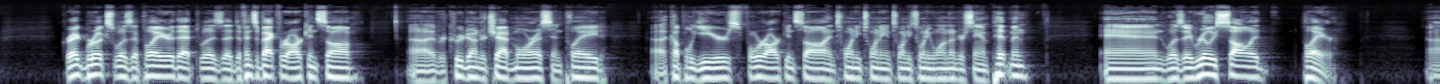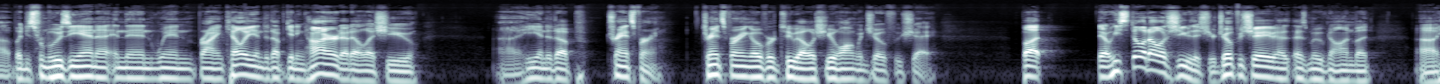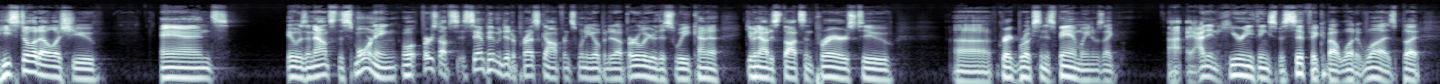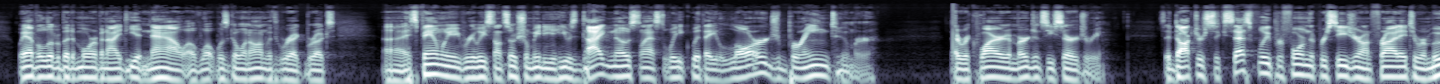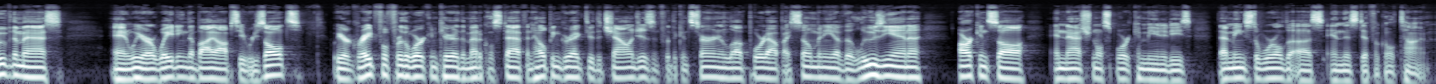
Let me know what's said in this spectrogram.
Greg Brooks was a player that was a defensive back for Arkansas, uh, recruited under Chad Morris, and played a couple years for Arkansas in 2020 and 2021 under Sam Pittman, and was a really solid player. Uh, but he's from Louisiana. And then when Brian Kelly ended up getting hired at LSU, uh, he ended up transferring, transferring over to LSU along with Joe Foucha. But you know he's still at LSU this year. Joe Foucha has, has moved on, but uh, he's still at LSU. And it was announced this morning. Well, first off, Sam Pittman did a press conference when he opened it up earlier this week, kind of giving out his thoughts and prayers to uh, Greg Brooks and his family. And it was like, I, I, didn't hear anything specific about what it was, but we have a little bit more of an idea now of what was going on with Greg Brooks. Uh, his family released on social media he was diagnosed last week with a large brain tumor that required emergency surgery. The doctor successfully performed the procedure on Friday to remove the mass, and we are awaiting the biopsy results. We are grateful for the work and care of the medical staff in helping Greg through the challenges and for the concern and love poured out by so many of the Louisiana, Arkansas, and national sport communities. That means the world to us in this difficult time.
